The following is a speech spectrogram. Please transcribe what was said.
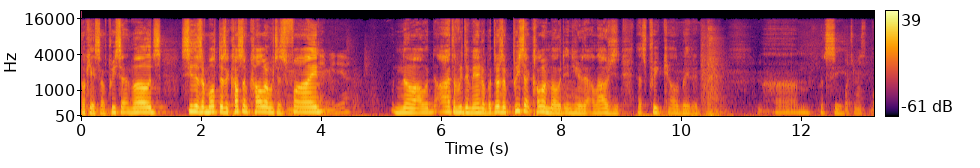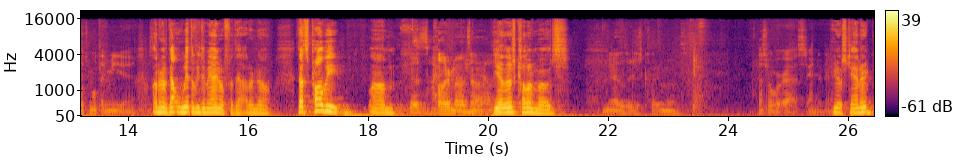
Okay, so preset modes. See, there's a there's a custom color, which is fine. Multimedia? No, I would I have to read the manual, but there's a preset color mode in here that allows you that's pre-calibrated. Um, let's see. What's most, what's multimedia? I don't know. That we have to read the manual for that. I don't know. That's probably, um, Those color modes, huh? yeah, there's color modes. Yeah, those are just color modes. That's what we're at, standard, right? You know, standard.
